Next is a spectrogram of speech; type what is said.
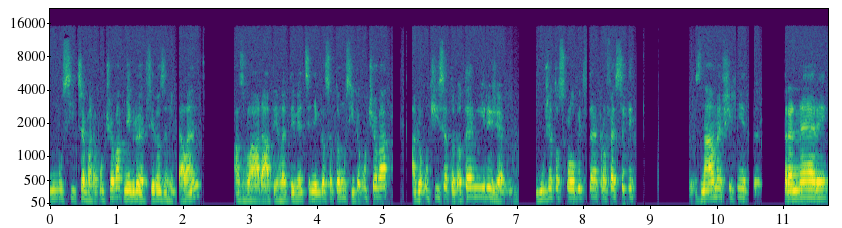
musí třeba doučovat. Někdo je přirozený talent a zvládá tyhle ty věci, někdo se to musí doučovat a doučí se to do té míry, že může to skloubit v té profesi. Známe všichni trenéry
